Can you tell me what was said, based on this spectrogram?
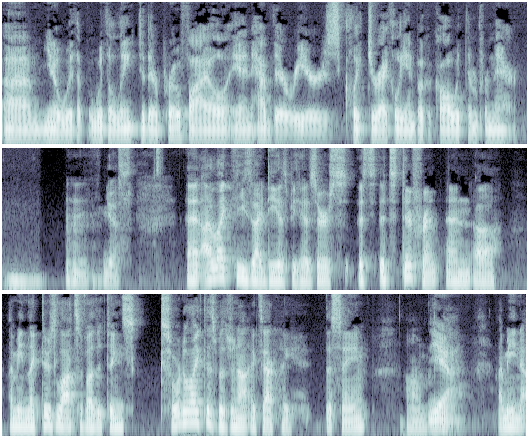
um, you know, with a, with a link to their profile and have their readers click directly and book a call with them from there. Mm-hmm. Yes, and I like these ideas because there's it's it's different, and uh, I mean, like there's lots of other things sort of like this, but they're not exactly the same. Um, yeah I mean,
